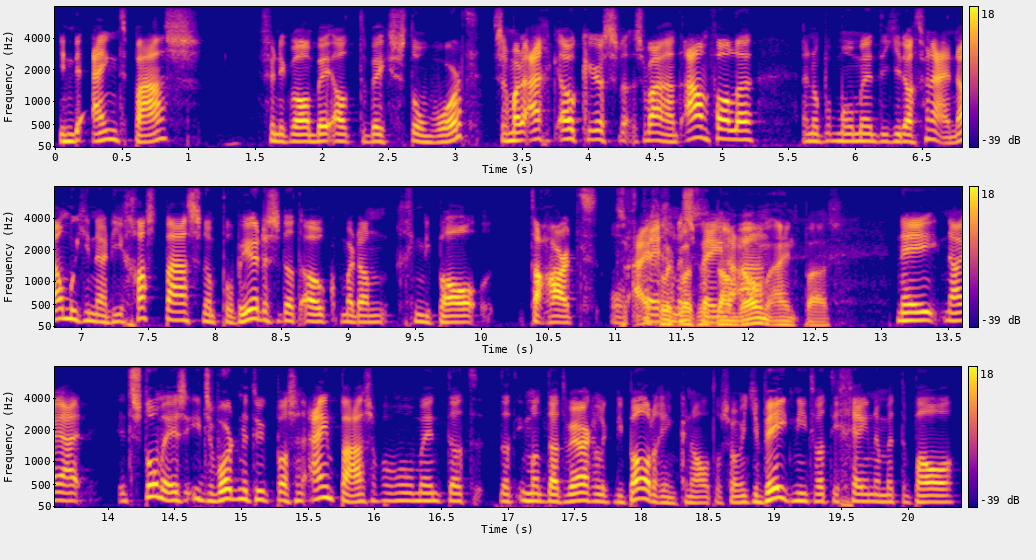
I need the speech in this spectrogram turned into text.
in de eindpaas. Vind ik wel een, be- altijd een beetje een stom woord. Zeg maar eigenlijk elke keer ze, ze waren aan het aanvallen. En op het moment dat je dacht van nou, nou moet je naar die gast pasen, dan probeerden ze dat ook. Maar dan ging die bal te hard of Dus tegen eigenlijk was het dan wel aan. een eindpaas. Nee, nou ja, het stomme is, iets wordt natuurlijk pas een eindpaas op het moment dat, dat iemand daadwerkelijk die bal erin knalt of zo. Want je weet niet wat diegene met de bal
